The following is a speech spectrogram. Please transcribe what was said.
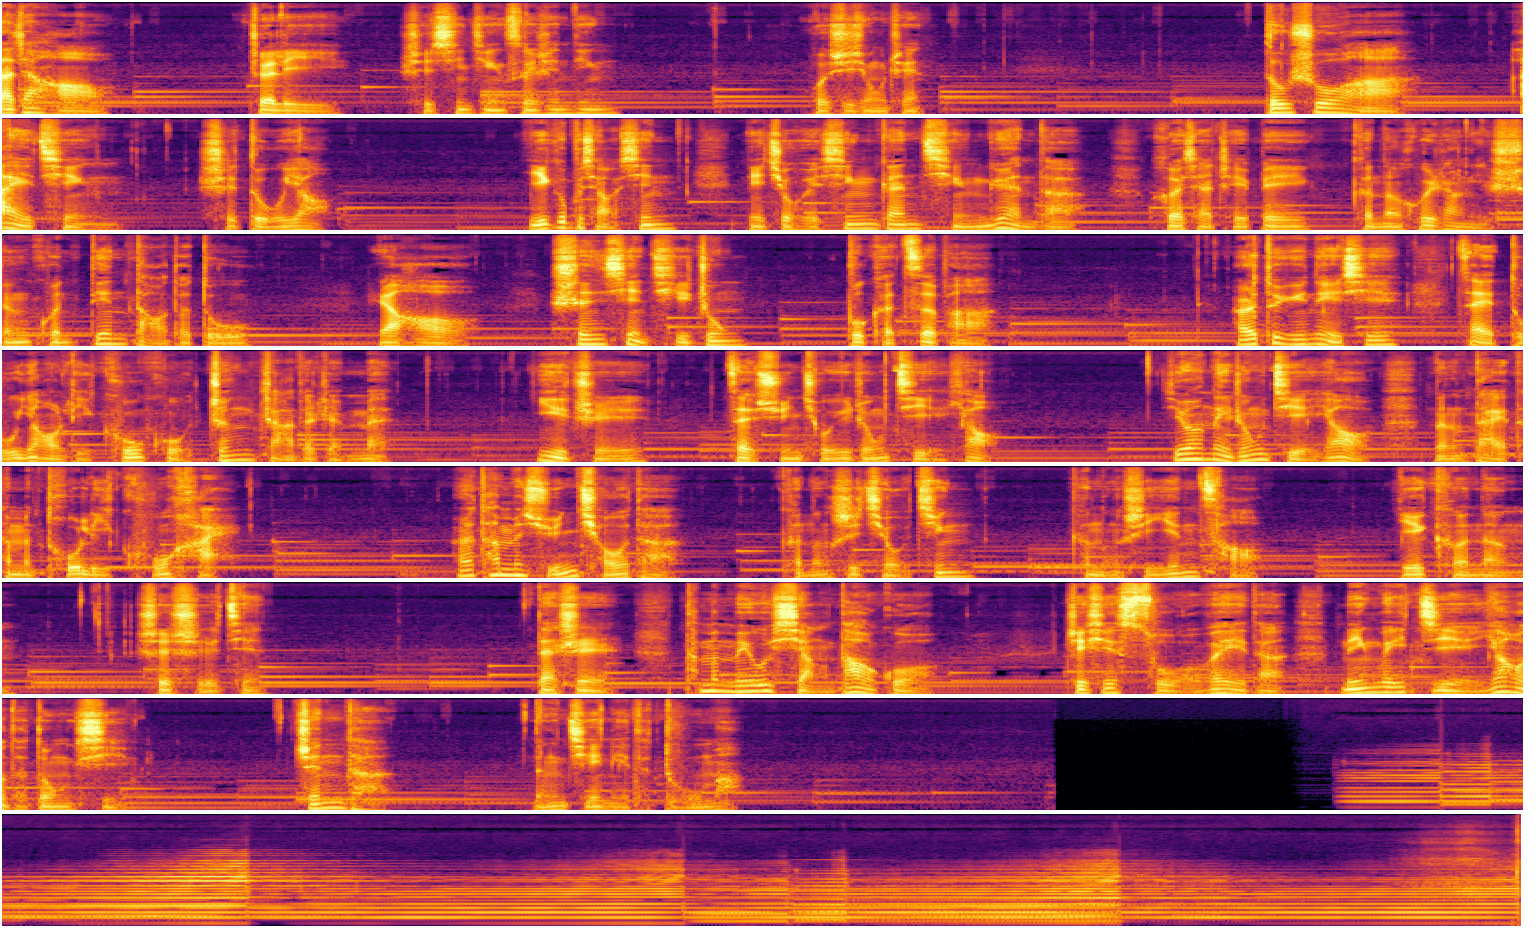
大家好，这里是心情随身听，我是熊真。都说啊，爱情是毒药，一个不小心，你就会心甘情愿的喝下这杯可能会让你神魂颠倒的毒，然后深陷其中，不可自拔。而对于那些在毒药里苦苦挣扎的人们，一直在寻求一种解药，希望那种解药能带他们脱离苦海。而他们寻求的，可能是酒精，可能是烟草，也可能是时间。但是他们没有想到过，这些所谓的名为解药的东西，真的能解你的毒吗？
